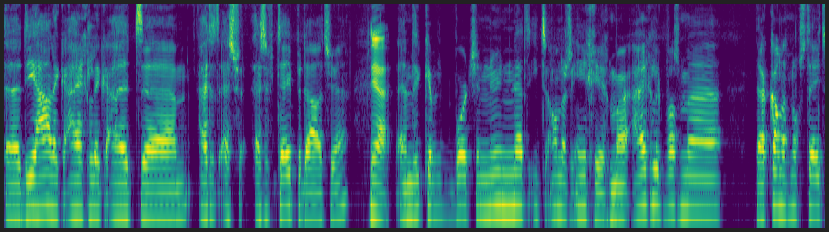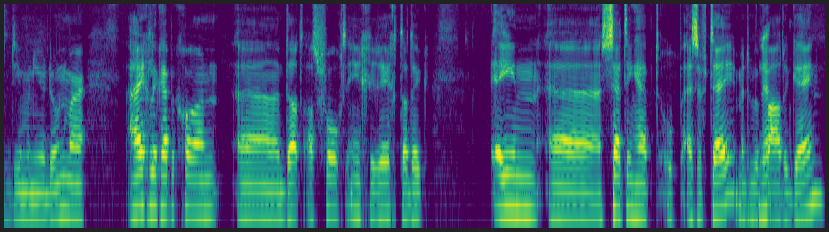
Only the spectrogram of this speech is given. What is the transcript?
eh, die haal ik eigenlijk uit, eh, uit het SFT-pedaaltje. Ja. En ik heb het bordje nu net iets anders ingericht. Maar eigenlijk was me... Daar kan het nog steeds op die manier doen. Maar eigenlijk heb ik gewoon eh, dat als volgt ingericht. Dat ik één setting heb op SFT met een bepaalde gain.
